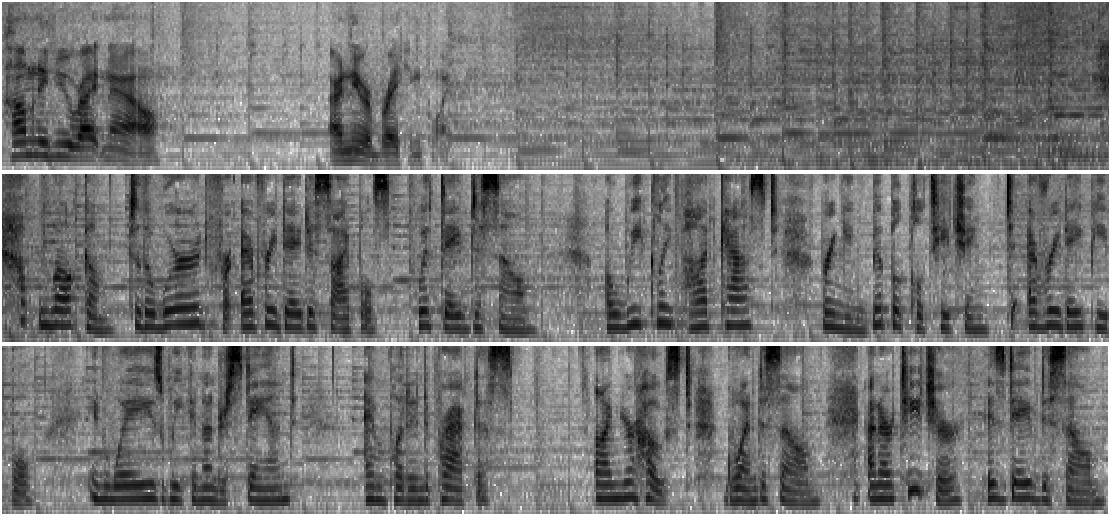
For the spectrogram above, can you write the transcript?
How many of you right now are near a breaking point? Welcome to the Word for Everyday Disciples with Dave DeSelm, a weekly podcast bringing biblical teaching to everyday people in ways we can understand and put into practice. I'm your host, Gwen DeSelm, and our teacher is Dave DeSelm,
